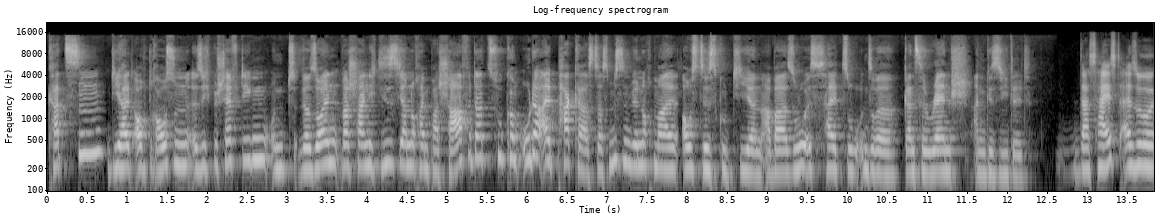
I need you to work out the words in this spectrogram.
Katzen, die halt auch draußen äh, sich beschäftigen. Und wir sollen wahrscheinlich dieses Jahr noch ein paar Schafe dazukommen oder Alpakas. Das müssen wir noch mal ausdiskutieren. Aber so ist halt so unsere ganze Ranch angesiedelt. Das heißt also,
